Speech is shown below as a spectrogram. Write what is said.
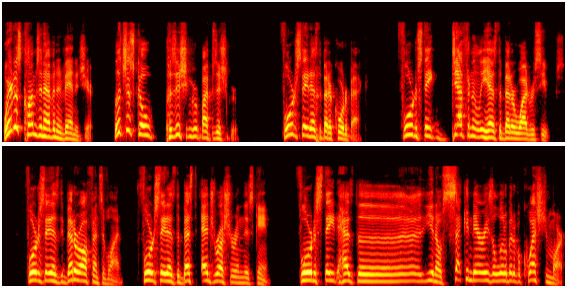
Where does Clemson have an advantage here? Let's just go position group by position group. Florida State has the better quarterback. Florida State definitely has the better wide receivers. Florida State has the better offensive line. Florida State has the best edge rusher in this game. Florida State has the, you know, secondary is a little bit of a question mark.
